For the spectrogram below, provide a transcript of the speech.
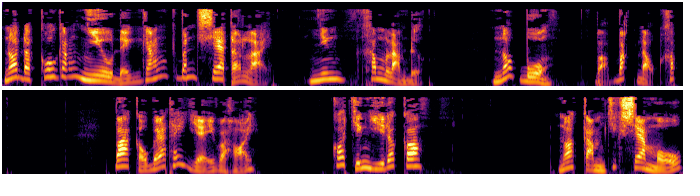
Nó đã cố gắng nhiều để gắn cái bánh xe trở lại, nhưng không làm được. Nó buồn và bắt đầu khóc. Ba cậu bé thấy vậy và hỏi, có chuyện gì đó con? Nó cầm chiếc xe mũ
